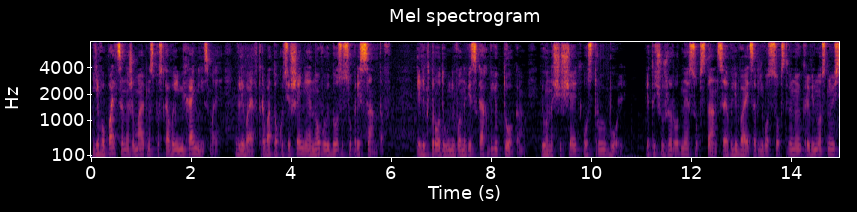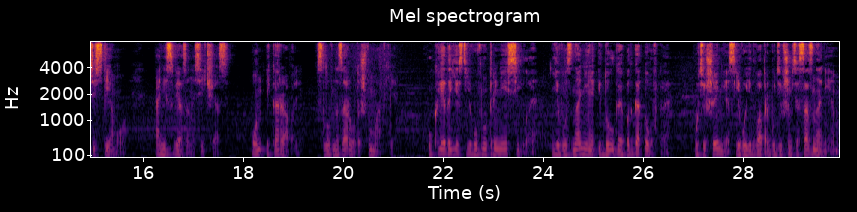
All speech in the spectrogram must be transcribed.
Его пальцы нажимают на спусковые механизмы, вливая в кровоток утешения новую дозу супрессантов. Электроды у него на висках бьют током, и он ощущает острую боль. Эта чужеродная субстанция вливается в его собственную кровеносную систему. Они связаны сейчас. Он и корабль, словно зародыш в матке. У Кледа есть его внутренняя сила, его знания и долгая подготовка – утешение с его едва пробудившимся сознанием,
